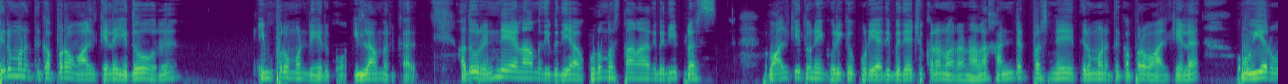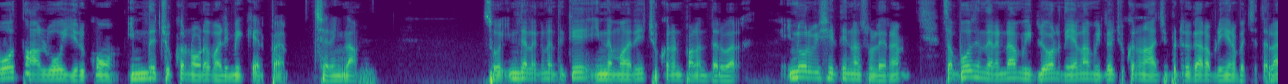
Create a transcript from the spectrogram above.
திருமணத்துக்கு அப்புறம் வாழ்க்கையில் ஏதோ ஒரு இம்ப்ரூவ்மெண்ட் இருக்கும் இல்லாமல் இருக்காது. அதுவும் ரெண்டு ஏழாம் அதிபதியாக குடும்பஸ்தானாதிபதி ப்ளஸ் வாழ்க்கை துணை குறிக்கக்கூடிய அதிபதியாக சுக்கரன் வரனால ஹண்ட்ரட் பர்சன்டேஜ் திருமணத்துக்கு அப்புறம் வாழ்க்கையில் உயர்வோ தாழ்வோ இருக்கும் இந்த சுக்கரனோட வலிமைக்கேற்ப. சரிங்களா? ஸோ இந்த லக்னத்துக்கு இந்த மாதிரி சுக்கரன் பலன் தருவார். இன்னொரு விஷயத்தையும் நான் சொல்லிடுறேன். சப்போஸ் இந்த ரெண்டாம் வீட்லையோ அல்லது ஏழாம் வீட்லையோ சுக்கரன் ஆட்சி பெற்றிருக்காரு அப்படிங்கிற பட்சத்தில்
